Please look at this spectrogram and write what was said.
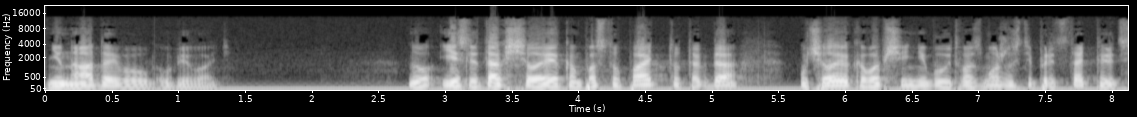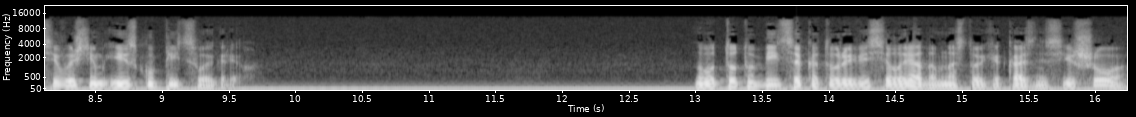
не надо его убивать. Но если так с человеком поступать, то тогда у человека вообще не будет возможности предстать перед Всевышним и искупить свой грех. Но вот тот убийца, который висел рядом на стойке казни с Иешуа,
